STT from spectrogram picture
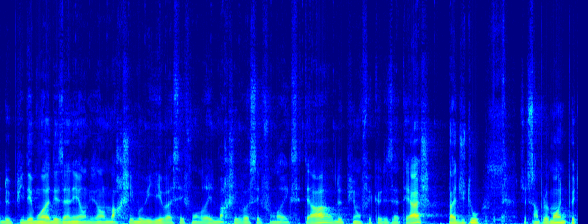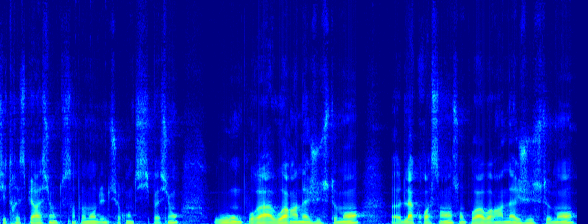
depuis des mois, des années en disant le marché immobilier va s'effondrer, le marché va s'effondrer, etc. Depuis, on fait que des ATH. Pas du tout. C'est simplement une petite respiration, tout simplement d'une suranticipation où on pourrait avoir un ajustement euh, de la croissance, on pourrait avoir un ajustement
